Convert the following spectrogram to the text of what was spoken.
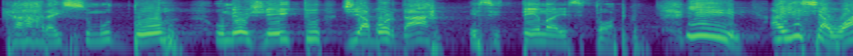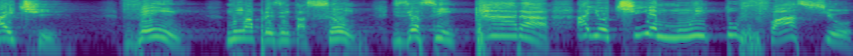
Cara, isso mudou o meu jeito de abordar esse tema, esse tópico. E a Alicia White vem numa apresentação dizer assim, cara, a IoT é muito fácil.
